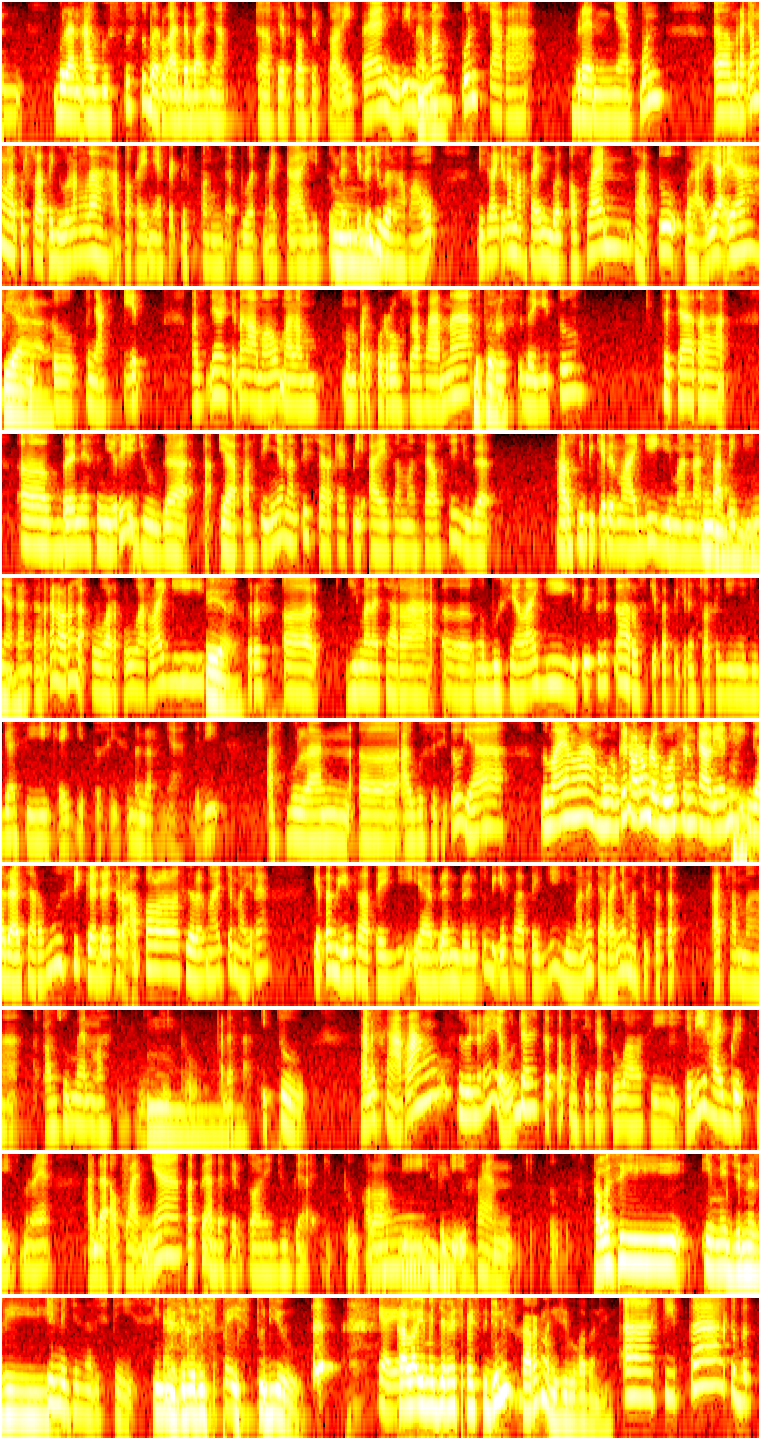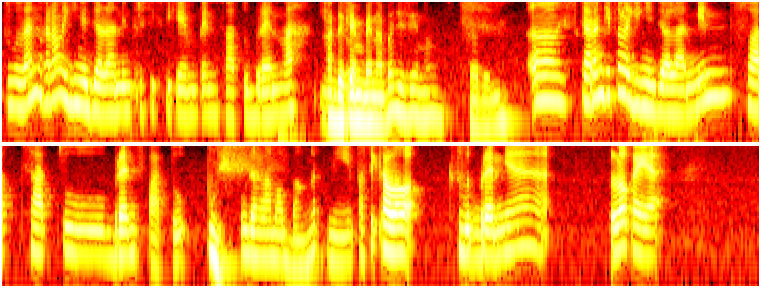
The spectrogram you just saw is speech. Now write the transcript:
bulan Agustus tuh baru ada banyak eh, virtual virtual event. Jadi Hmm. memang pun secara brandnya pun eh, mereka mengatur strategi ulang lah apakah ini efektif apa enggak buat mereka gitu. Dan kita Hmm. juga nggak mau misalnya kita maksain buat offline satu bahaya ya Iya. gitu penyakit. Maksudnya kita nggak mau malah mem- memperkeruh suasana Betul. terus udah gitu secara eh, brandnya sendiri juga ya pastinya nanti secara KPI sama salesnya juga harus dipikirin lagi gimana Hmm. strateginya kan karena kan orang nggak keluar keluar lagi Iya. terus eh, gimana cara eh, ngebusnya lagi gitu itu itu harus kita pikirin strateginya juga sih kayak gitu sih sebenarnya jadi pas bulan eh, Agustus itu ya lumayan lah mungkin orang udah bosen kali ya nih nggak ada acara musik gak ada acara apa lah segala macam akhirnya kita bikin strategi ya brand-brand itu bikin strategi gimana caranya masih tetap touch sama konsumen lah intinya gitu Hmm. pada saat itu sampai sekarang sebenarnya ya udah tetap masih virtual sih jadi hybrid sih sebenarnya ada offline-nya tapi ada virtualnya juga gitu kalau Oh, di segi gitu. event gitu Kalau si Imaginary imaginary space Imaginary Space Studio. ya, ya. Kalau Imaginary Space Studio nih sekarang lagi sibuk apa nih? Eh, kita kebetulan sekarang lagi ngejalanin 360 campaign satu brand lah gitu. Ada campaign apa aja sih emang saat ini? Eh, sekarang kita lagi ngejalanin suat, satu brand sepatu Push. udah lama banget nih pasti kalau sebut brandnya lo kayak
